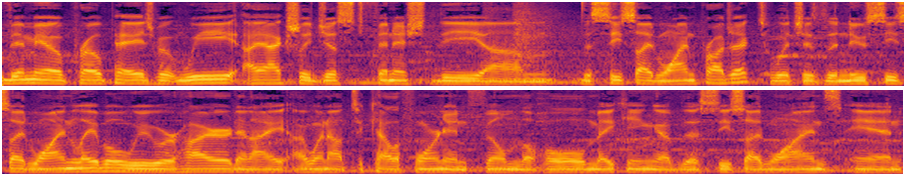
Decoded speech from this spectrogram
Vimeo Pro page, but we I actually just finished the um, the Seaside Wine Project, which is the new Seaside Wine label. We were hired, and I, I went out to California and filmed the whole making of the Seaside wines and.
